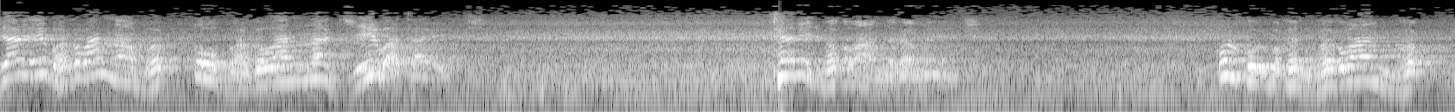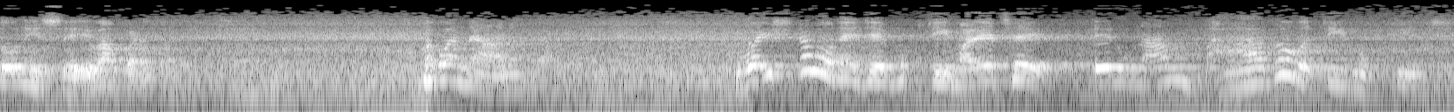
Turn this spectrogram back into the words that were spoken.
જયારે ભગવાનના ભક્તો ભગવાનના જેવા થાય છે. ત્યારે જ ભગવાન રમે છે. કોઈ કોઈ વખત ભગવાન ભક્તોની સેવા પણ કરે ભગવાનને આનંદ વૈષ્ણવોને જે મુક્તિ મળે છે એનું નામ ભાગવતી મુક્તિ છે.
